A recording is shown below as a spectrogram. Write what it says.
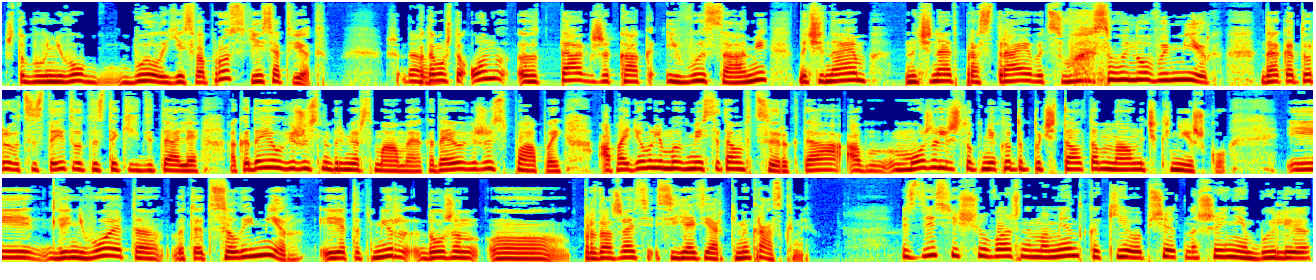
Чтобы у него был, есть вопрос, есть ответ. Да. Потому что он э, так же, как и вы сами, начинаем, начинает простраивать свой, свой новый мир, да, который вот состоит вот из таких деталей. А когда я увижусь, например, с мамой, а когда я увижусь с папой, а пойдем ли мы вместе там в цирк, да, а можно ли, чтобы мне кто-то почитал там на ночь книжку. И для него это, это целый мир, и этот мир должен э, продолжать сиять яркими красками. Здесь еще важный момент, какие вообще отношения были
